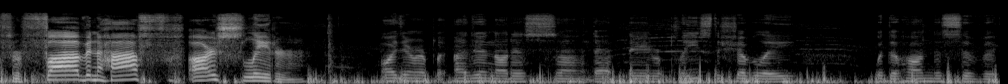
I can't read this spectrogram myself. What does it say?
for five and a half hours later. Oh, I didn't I didn't notice uh, that they replaced the Chevrolet with the Honda Civic.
